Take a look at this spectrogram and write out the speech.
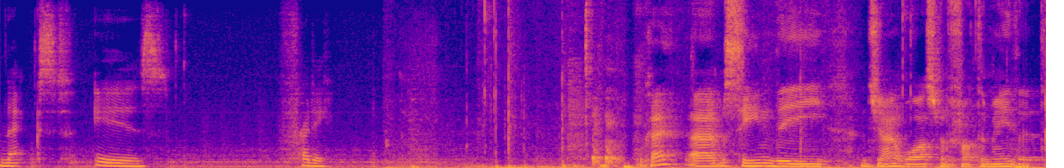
Next is Freddy. Okay. Um, seeing the giant wasp in front of me that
